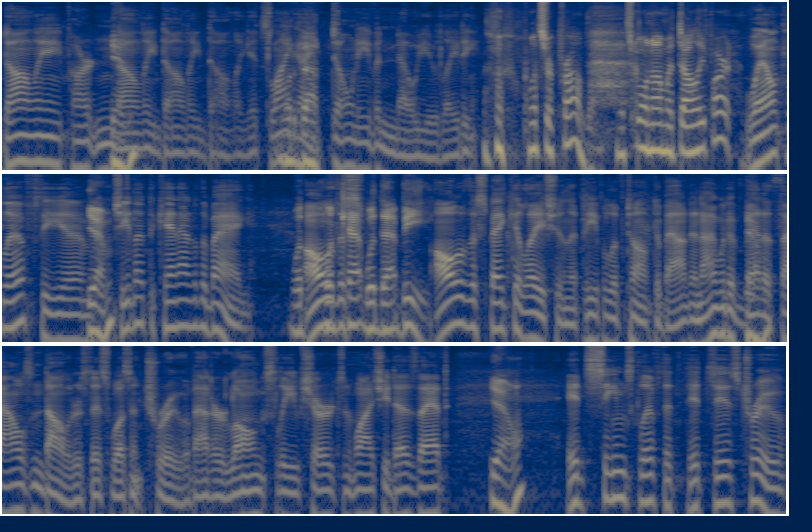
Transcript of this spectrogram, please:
Dolly Parton, Yeah. Dolly, Dolly, Dolly. It's like I don't even know you, lady. What's her problem? What's going on with Dolly Parton? well, Cliff, the uh, Yeah. she let the cat out of the bag. What, All of what this- cat would that be? All of the speculation that people have talked about, and I would have bet a thousand dollars this wasn't true about her long sleeve shirts and why she does that. Yeah. It seems, Cliff, that it is true.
